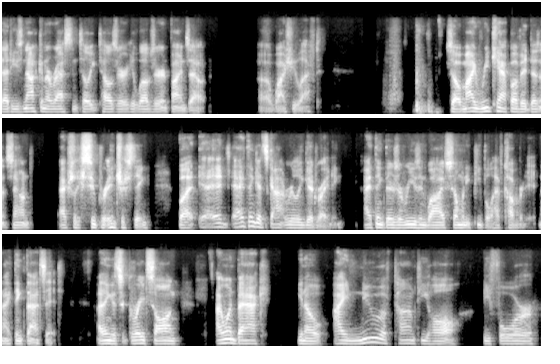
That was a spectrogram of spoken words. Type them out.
that he's not going to rest until he tells her he loves her and finds out uh, why she left. So my recap of it doesn't sound actually super interesting, but it, I think it's got really good writing. I think there's a reason why so many people have covered it, and I think that's it. I think it's a great song. I went back, you know, I knew of Tom T. Hall before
